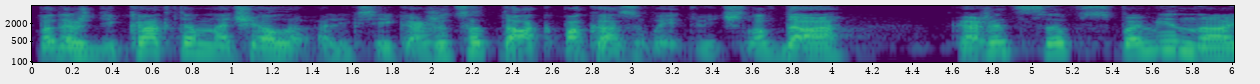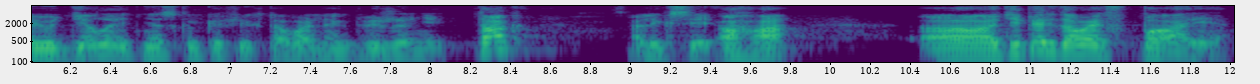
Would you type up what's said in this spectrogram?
Подожди, как там начало? Алексей, кажется, так, показывает Вячеслав. Да, кажется, вспоминаю, делает несколько фехтовальных движений. Так? Алексей, ага. А теперь давай в паре,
